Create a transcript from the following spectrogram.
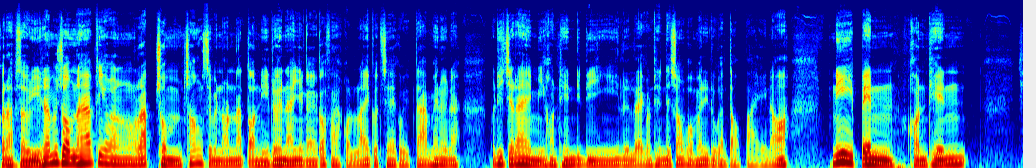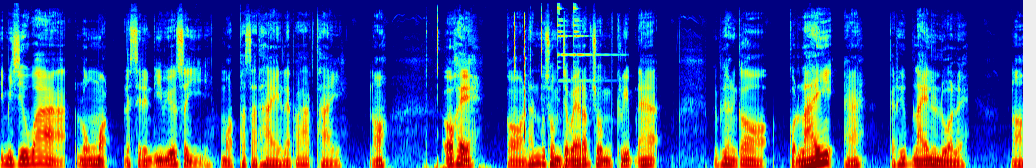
ก็รับสวัสดีท่านผู้ชมนะครับ ที่กำลังรับชมช่องเซเว่นนอนนะตอนนี้ด้วยนะยังไงก็ฝากกดไลค์กดแชร์กดติดตามให้ด้วยนะเพื่อที่จะได้มีคอนเทนต์ดีๆอย่างนี้หรือหลายคอนเทนต์ในช่องผมให้ได้ดูกันต่อไปเนาะนี่เป็นคอนเทนต์ที่มีชื่อว่าลงมอด Resident Evil 4มอดภาษาไทยและภาคไทยเนาะโอเค ก่อนท่านผู้ชมจะไปรับชมคลิปนะฮะเพื่อนๆก็กดไลค์ฮะกระทืบไลค์รัวๆเลยเนาะ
